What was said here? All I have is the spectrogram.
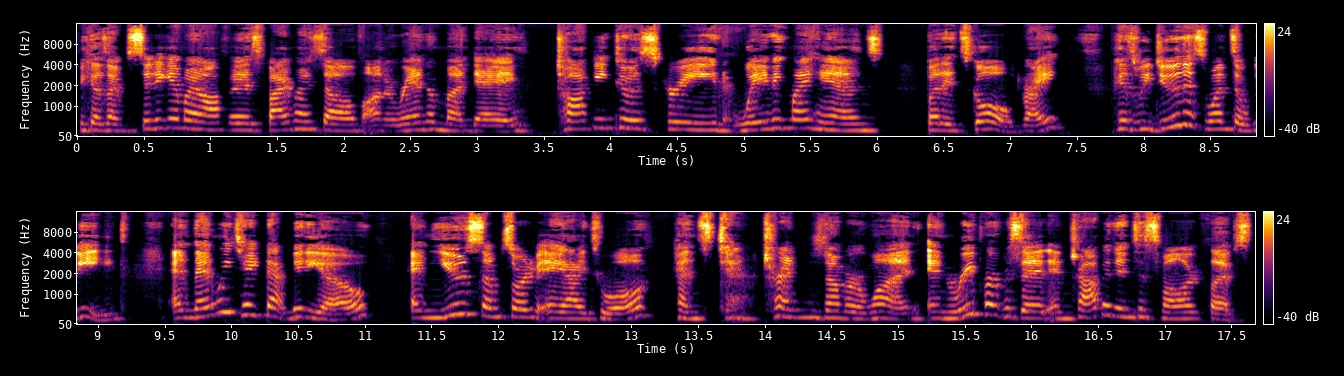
because I'm sitting in my office by myself on a random Monday, talking to a screen, waving my hands, but it's gold, right? Because we do this once a week and then we take that video and use some sort of AI tool, hence trend number one, and repurpose it and chop it into smaller clips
